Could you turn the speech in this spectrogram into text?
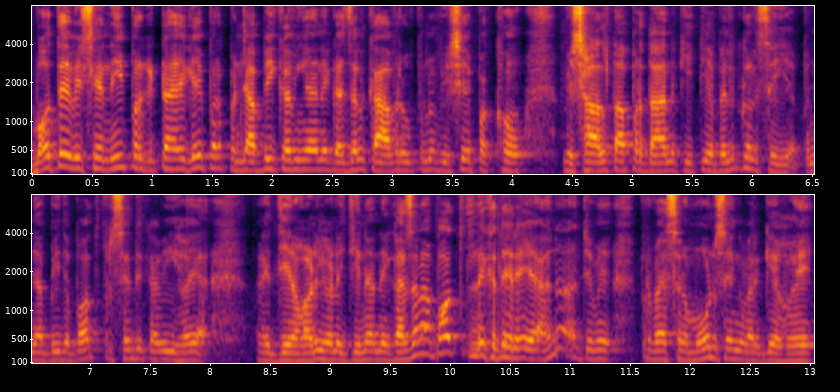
ਬਹੁਤੇ ਵਿਸ਼ੇ ਨਹੀਂ ਪ੍ਰਗਟਾਏ ਗਏ, ਪਰ ਪੰਜਾਬੀ ਕਵੀਆਂ ਨੇ ਗਜ਼ਲ ਕਾਵਿ ਰੂਪ ਨੂੰ ਵਿਸ਼ੇ ਪੱਖੋਂ ਵਿਸ਼ਾਲਤਾ ਪ੍ਰਦਾਨ ਕੀਤੀ ਹੈ। ਬਿਲਕੁਲ ਸਹੀ ਹੈ। ਪੰਜਾਬੀ ਦੇ ਬਹੁਤ ਪ੍ਰਸਿੱਧ ਕਵੀ ਹੋਇਆ ਜੇ ਹੌਲੀ ਹੌਲੀ ਜਿਨ੍ਹਾਂ ਨੇ ਗਜ਼ਲਾਂ ਬਹੁਤ ਲਿਖਦੇ ਰਹੇ ਆ ਨਾ ਜਿਵੇਂ ਪ੍ਰੋਫੈਸਰ ਮੋਹਨ ਸਿੰਘ ਵਰਗੇ ਹੋਏ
